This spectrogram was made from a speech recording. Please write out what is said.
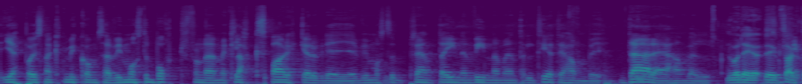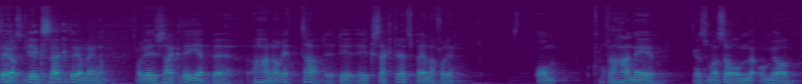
Jeppe har ju snackat mycket om så här, vi måste bort från det här med klacksparkar och grejer. Vi måste pränta in en vinnarmentalitet i Hammarby. Där är han väl... Det, var det, det, är exakt det, jag, det är exakt det jag menar. Och det är exakt det Jeppe, han har rätt här. Det, det är exakt rätt spelare för det. Om, för han är, som jag sa, om, om jag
